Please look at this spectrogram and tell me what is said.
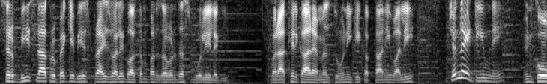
सिर्फ़ 20 लाख रुपए के बेस प्राइज वाले गौतम पर ज़बरदस्त बोली लगी। और आखिरकार एम एस धोनी की कप्तानी वाली चेन्नई टीम ने इनको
